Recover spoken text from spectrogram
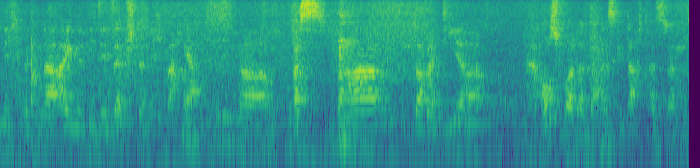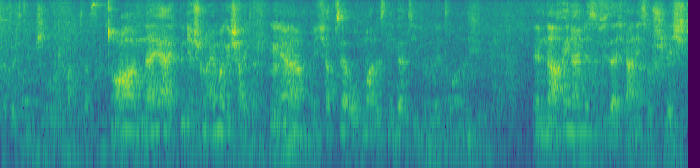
nicht mit einer eigenen Idee selbstständig machen. Ja. Ähm, was war da bei dir herausfordernder als gedacht, als du dann tatsächlich den Schritt gemacht hast? Oh, naja, ich bin ja schon einmal gescheitert. Mhm. Ja, ich habe es ja auch mal das Negative mit und im Nachhinein ist es vielleicht gar nicht so schlecht.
